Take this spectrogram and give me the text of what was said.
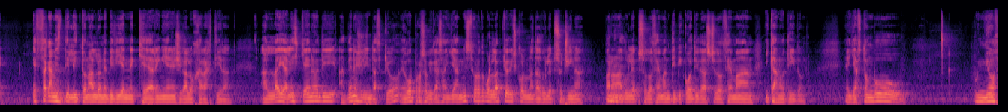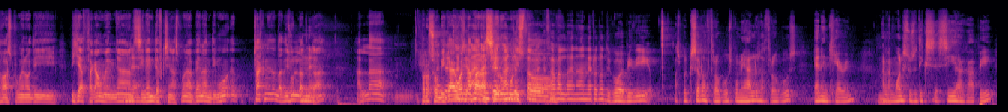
δεν θα κάνεις delete τον άλλον επειδή είναι caring ή έχει καλό χαρακτήρα. Αλλά η αλήθεια είναι ότι αν δεν έχει γίνει τα δυο, εγώ προσωπικά σαν Γιάννης θεωρώ το πολλά πιο δύσκολο να τα δουλέψω Τζίνα παρά Ναι. να δουλέψω το θέμα τυπικότητας και το θέμα ικανοτήτων. Ε, γι' αυτό που που νιώθω ας πούμε ότι π.χ. θα κάνουμε μια Ναι. συνέντευξη ας πούμε απέναντι μου ε, ψάχνεις να τα δεις όλα Ναι. τούτα αλλά προσωπικά Αν και- εγώ εντάξει, να αν- αν και- παρασύρω αν μου και στο... Θα, θα βάλω έναν ερωτηματικό, επειδή ας πούμε ξέρω ανθρώπους που με άλλους ανθρώπους είναι caring, αλλά μόλις τους δείξεις εσύ αγάπη,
